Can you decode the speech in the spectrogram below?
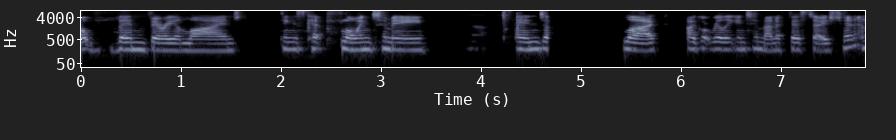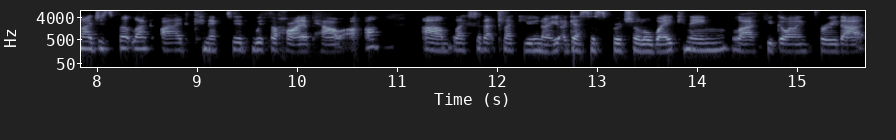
felt then very aligned. Things kept flowing to me. And uh, like I got really into manifestation and I just felt like I'd connected with a higher power. Um, like, so that's like, you know, I guess a spiritual awakening, like you're going through that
